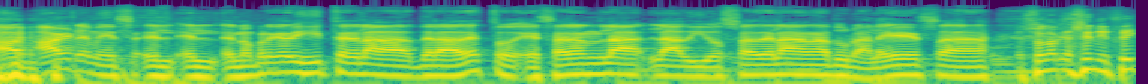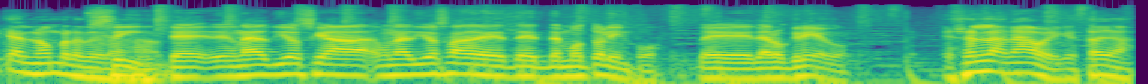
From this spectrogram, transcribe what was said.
Ar- Artemis, el, el- el nombre que dijiste de la de, la de esto, esa era la, la diosa de la naturaleza. Eso es lo que significa el nombre de la Sí, de, de una diosa, una diosa de, de, de Monte Olimpo, de, de los griegos. Esa es la nave que está allá.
